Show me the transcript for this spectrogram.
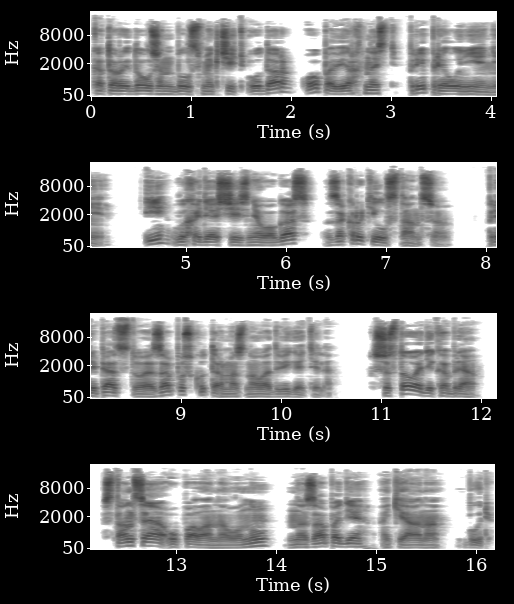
который должен был смягчить удар о поверхность при прилунении. И выходящий из него газ закрутил станцию, препятствуя запуску тормозного двигателя. 6 декабря станция упала на Луну на западе океана Бурь.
